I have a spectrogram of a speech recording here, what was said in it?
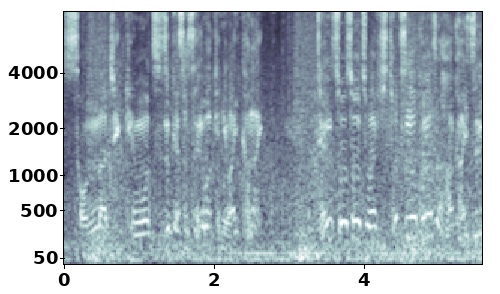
そんな実験を続けさせるわけにはいかない転送装置は一つ残らず破壊する。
